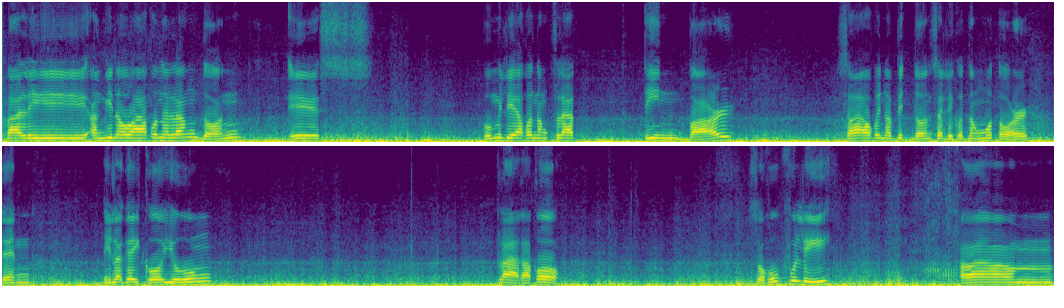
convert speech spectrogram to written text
Bali, ang ginawa ko na lang doon is bumili ako ng flat tin bar. Sa ako kinabit doon sa likod ng motor. Then nilagay ko yung plaka ko. So hopefully um,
